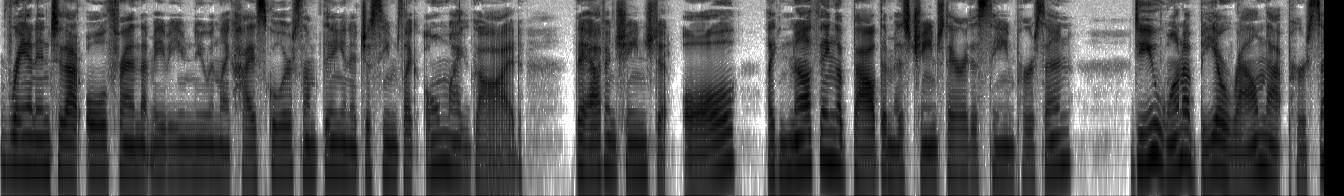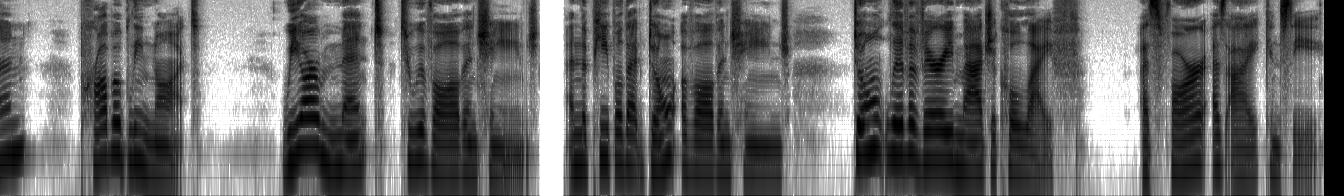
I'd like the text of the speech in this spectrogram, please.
ran into that old friend that maybe you knew in like high school or something, and it just seems like, oh my God, they haven't changed at all? Like nothing about them has changed. They're the same person. Do you want to be around that person? Probably not. We are meant to evolve and change. And the people that don't evolve and change don't live a very magical life, as far as I can see.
